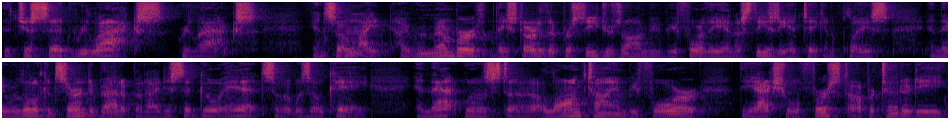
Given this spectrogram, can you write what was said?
that just said "relax, relax." And so I, I remember they started the procedures on me before the anesthesia had taken place, and they were a little concerned about it, but I just said, go ahead. So it was okay. And that was uh, a long time before the actual first opportunity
